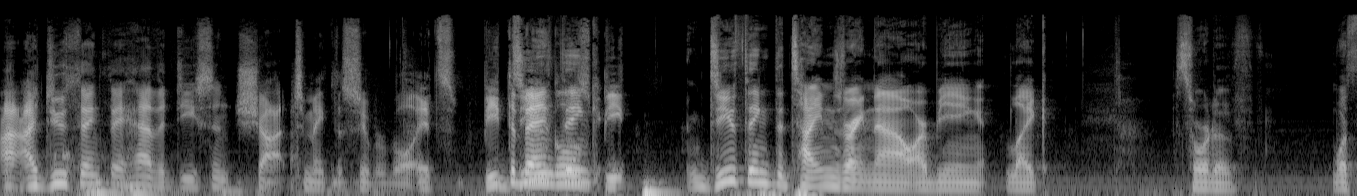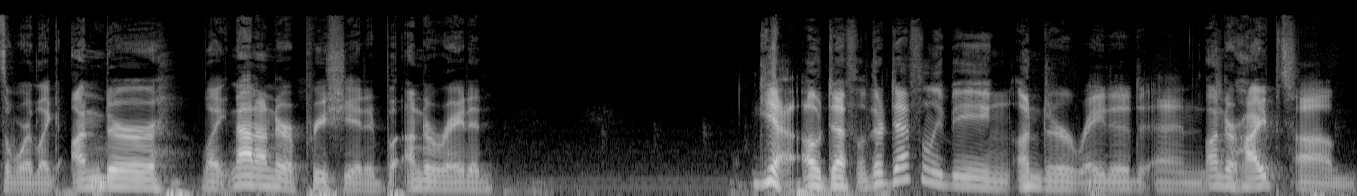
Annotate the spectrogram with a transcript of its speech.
I, I do think they have a decent shot to make the Super Bowl. It's beat the Do Bengals, think- beat Do you think the Titans right now are being like sort of what's the word? Like under like not underappreciated, but underrated? Yeah, oh definitely. They're definitely being underrated and Underhyped? um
